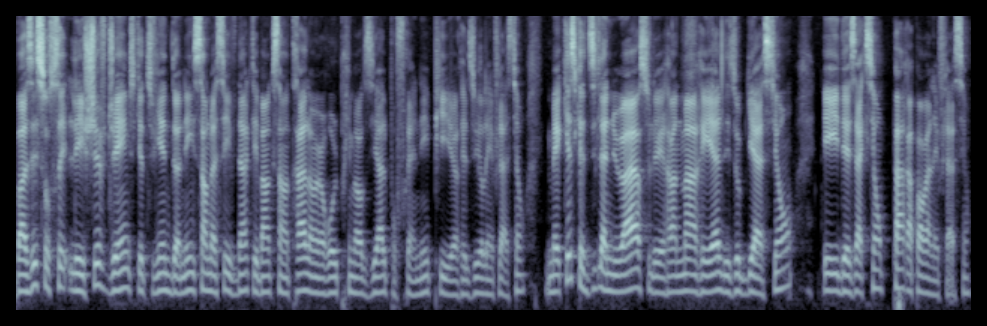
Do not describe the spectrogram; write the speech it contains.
Basé sur les chiffres, James, que tu viens de donner, il semble assez évident que les banques centrales ont un rôle primordial pour freiner puis réduire l'inflation. Mais qu'est-ce que dit l'annuaire sur les rendements réels des obligations et des actions par rapport à l'inflation?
